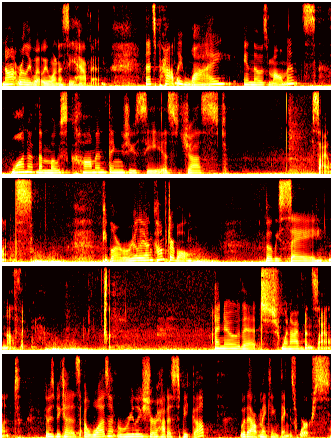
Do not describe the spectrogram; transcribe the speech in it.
Not really what we want to see happen. That's probably why, in those moments, one of the most common things you see is just silence. People are really uncomfortable, but we say nothing. I know that when I've been silent, it was because I wasn't really sure how to speak up without making things worse.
